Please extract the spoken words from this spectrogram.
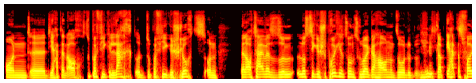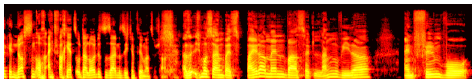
und äh, die hat dann auch super viel gelacht und super viel geschluchzt und dann auch teilweise so lustige Sprüche zu uns rübergehauen und so. Du- Ich glaube, die hat das voll genossen, auch einfach jetzt unter Leute zu sein und sich den Film anzuschauen. Also ich muss sagen, bei Spider-Man war es seit langem wieder ein Film, wo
